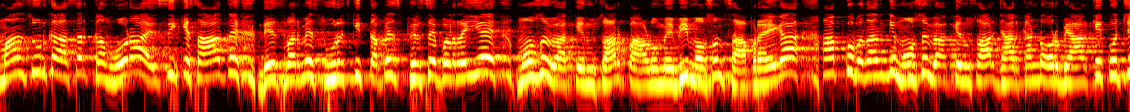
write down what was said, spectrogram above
मानसून का असर कम हो रहा है। इसी के साथ देश भर में सूरज की तपिश फिर से बढ़ रही है। मौसम विभाग के अनुसार पहाड़ों में भी मौसम साफ़ रहेगा। आपको बता दें कि मौसम विभाग के अनुसार झारखंड और बिहार के कुछ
